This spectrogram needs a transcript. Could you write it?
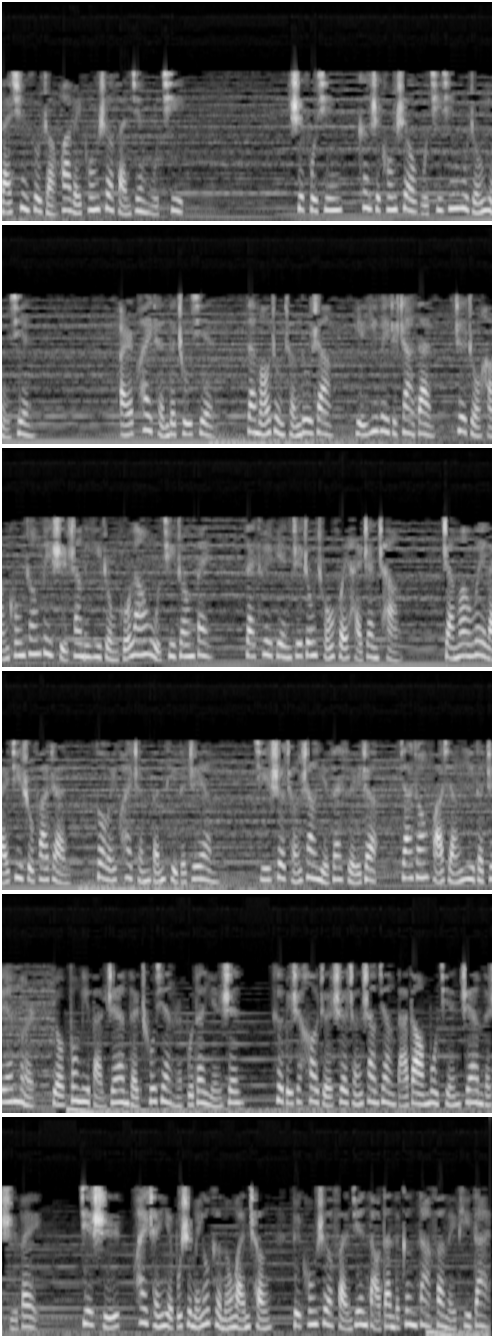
来迅速转化为空射反舰武器。是复兴，更是空射武器新物种涌现。而快船的出现，在某种程度上也意味着炸弹这种航空装备史上的一种古老武器装备，在蜕变之中重回海战场。展望未来技术发展，作为快沉本体的 GM，其射程上也在随着加装滑翔翼的 Jammer 有动力版 GM 的出现而不断延伸，特别是后者射程上降达到目前 GM 的十倍。届时，快沉也不是没有可能完成对空射反舰导弹的更大范围替代。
